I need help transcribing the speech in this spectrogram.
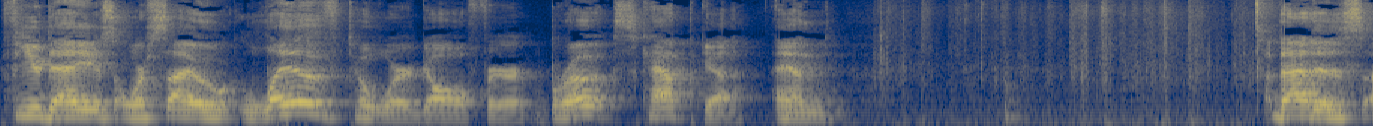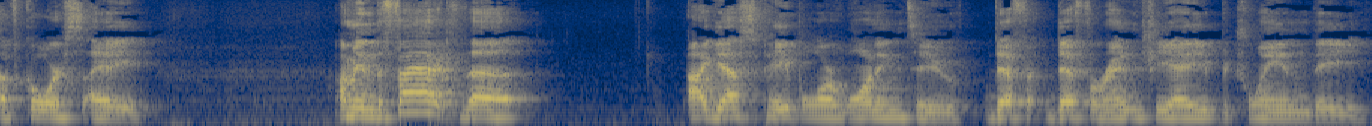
few days or so, LIV tour golfer Brooks Koepka, and that is, of course, a. I mean, the fact that I guess people are wanting to dif- differentiate between the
